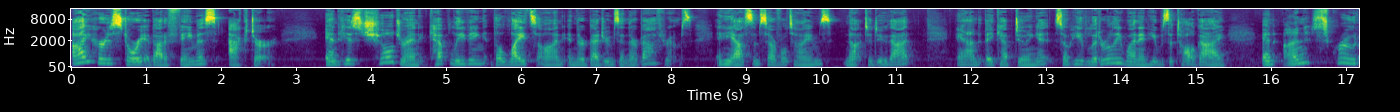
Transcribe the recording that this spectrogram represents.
I heard a story about a famous actor and his children kept leaving the lights on in their bedrooms and their bathrooms. And he asked them several times not to do that, and they kept doing it. So he literally went in, he was a tall guy, and unscrewed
